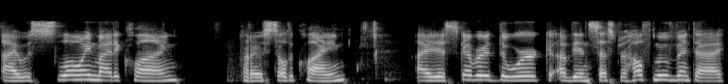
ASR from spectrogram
I was slowing my decline, but I was still declining. I discovered the work of the ancestral health movement. I,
